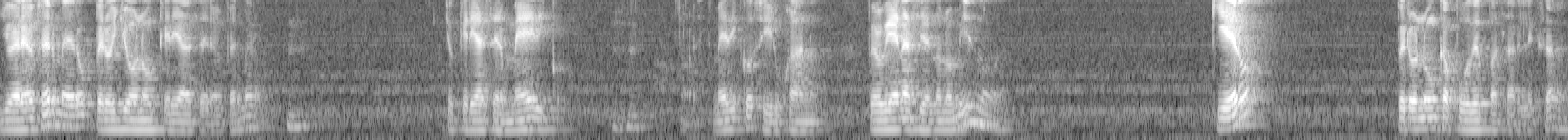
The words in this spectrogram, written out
yo era enfermero, pero yo no quería ser enfermero. Yo quería ser médico. este, médico cirujano. Pero viene haciendo lo mismo. Quiero, pero nunca pude pasar el examen.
